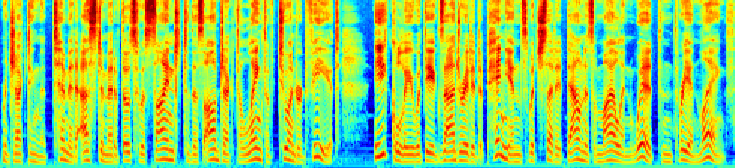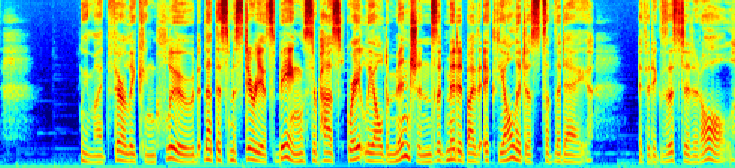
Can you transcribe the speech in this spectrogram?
rejecting the timid estimate of those who assigned to this object a length of 200 feet, equally with the exaggerated opinions which set it down as a mile in width and three in length. We might fairly conclude that this mysterious being surpassed greatly all dimensions admitted by the ichthyologists of the day, if it existed at all.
